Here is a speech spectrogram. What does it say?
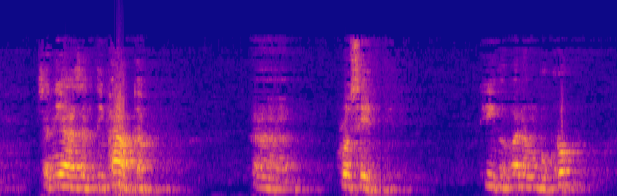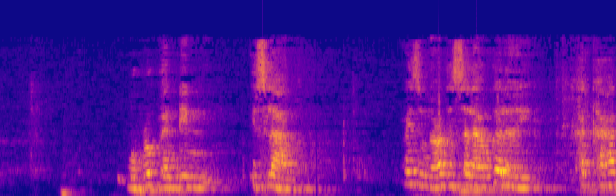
ำสัญญาสันติภาพกับโครเซตที่กำลังบุกรุก บุกรุกแผ่นดินอิสลามไอ้สุนอับดุสลามก็เลย คัดค้าน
